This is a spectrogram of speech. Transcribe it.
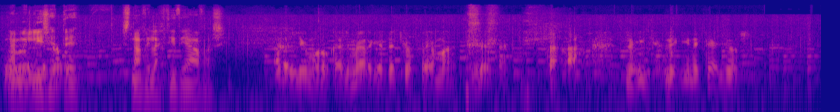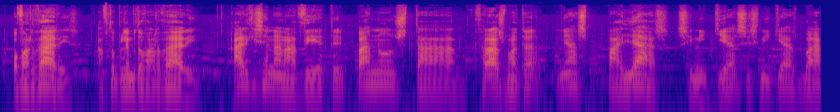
να μιλήσετε στην αφύλακτη διάβαση. Λίμωνο, καλημέρα για τέτοιο θέμα. Δεν γίνεται αλλιώ. Ο Βαρδάρης, αυτό που λέμε το Βαρδάρι, άρχισε να αναδύεται πάνω στα θράσματα μιας παλιάς συνοικίας, της συνοικίας Μπαρ.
